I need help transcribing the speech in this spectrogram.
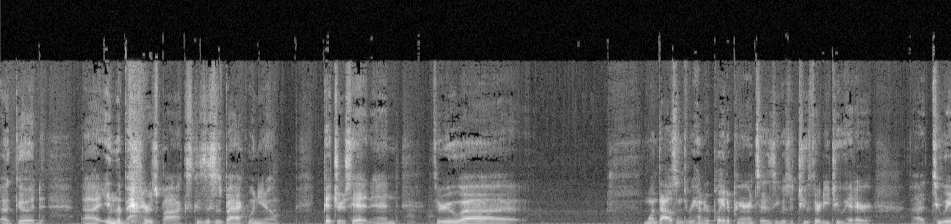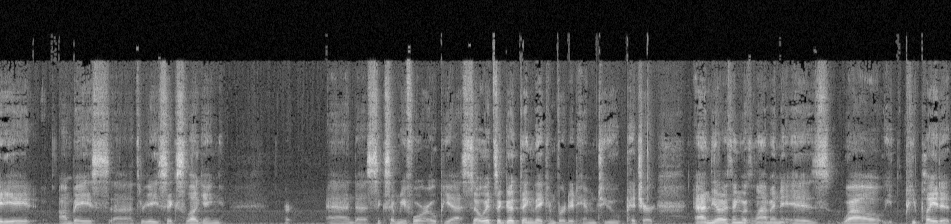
a good uh, in the batter's box because this is back when you know pitchers hit and through uh, 1,300 plate appearances, he was a 232 hitter, uh, 288 on base, uh, 386 slugging, and uh, 674 OPS. So it's a good thing they converted him to pitcher. And the other thing with Lemon is while he, played at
